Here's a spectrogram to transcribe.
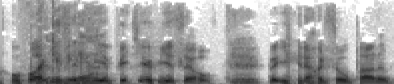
Why are you sending me a picture of yourself? But you know, it's all part of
